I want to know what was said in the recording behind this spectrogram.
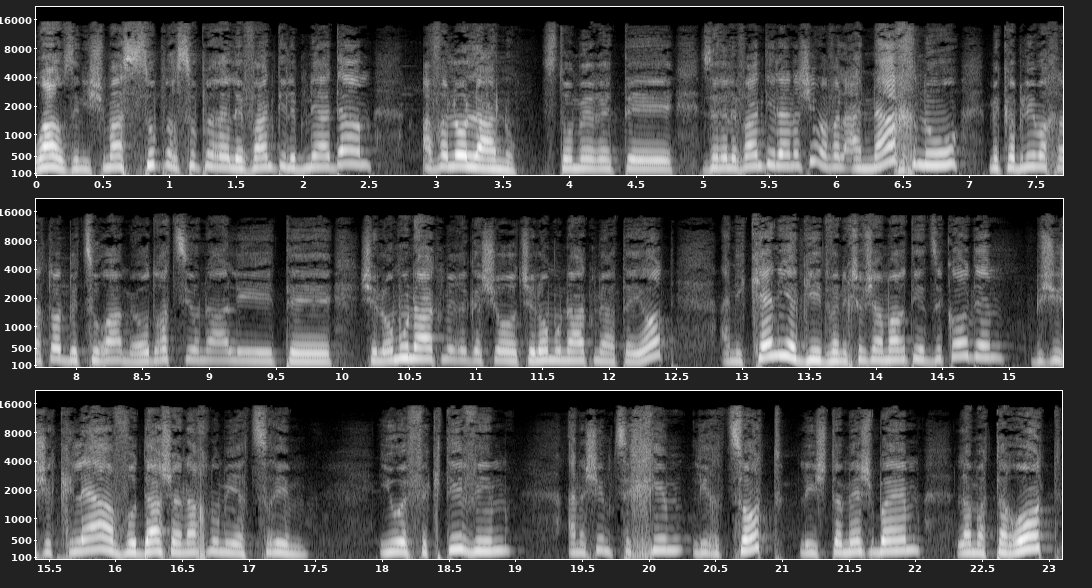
וואו זה נשמע סופר סופר רלוונטי לבני אדם אבל לא לנו. זאת אומרת, אה, זה רלוונטי לאנשים, אבל אנחנו מקבלים החלטות בצורה מאוד רציונלית, אה, שלא מונעת מרגשות, שלא מונעת מהטיות. אני כן אגיד, ואני חושב שאמרתי את זה קודם, בשביל שכלי העבודה שאנחנו מייצרים יהיו אפקטיביים, אנשים צריכים לרצות להשתמש בהם למטרות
